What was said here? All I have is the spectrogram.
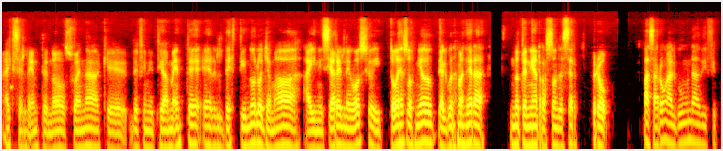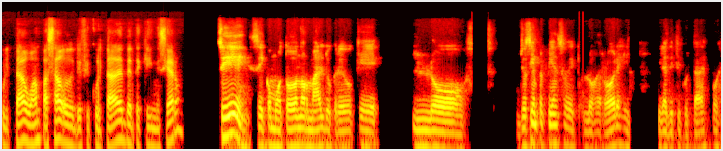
Excelente, ¿no? Suena que definitivamente el destino lo llamaba a iniciar el negocio y todos esos miedos de alguna manera no tenían razón de ser. Pero, ¿pasaron alguna dificultad o han pasado dificultades desde que iniciaron? Sí, sí, como todo normal, yo creo que los, yo siempre pienso de que los errores y y las dificultades pues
